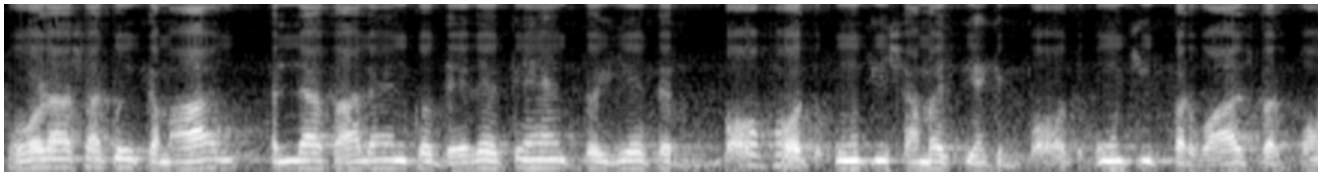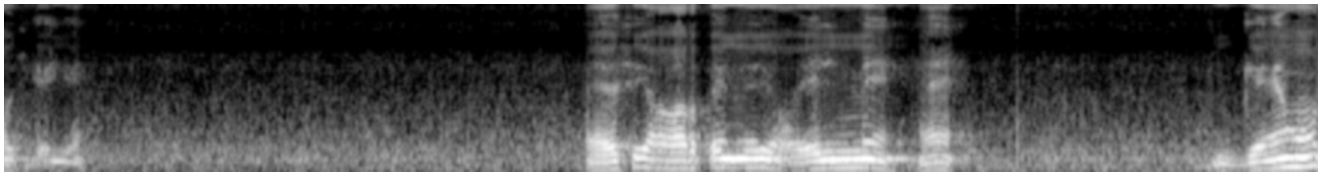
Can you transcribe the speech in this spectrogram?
تھوڑا سا کوئی کمال اللہ تعالیٰ ان کو دے دیتے ہیں، تو یہ پھر بہت اونچی سمجھتی ہیں کہ بہت اونچی پرواز پر پہنچ گئی ہیں۔ ایسی عورتیں میرے علم میں ہیں۔ گیہوں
